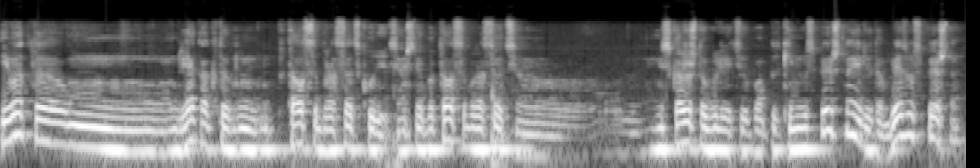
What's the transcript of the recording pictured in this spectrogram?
И вот э, я как-то пытался бросать курить. Значит, я пытался бросать э, не скажу, что были эти попытки неуспешные или там безуспешные.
